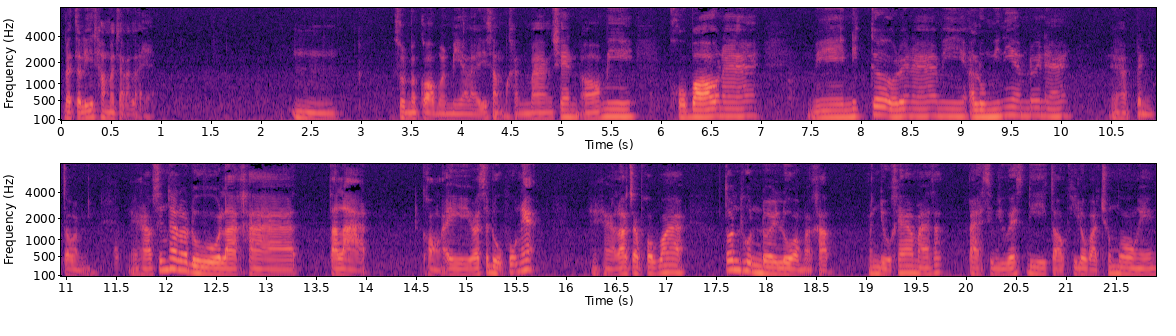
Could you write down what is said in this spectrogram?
แบตเตอรี่ทำมาจากอะไร อืม ส่วนประกอบมันมีอะไรที่สำคัญบ้างเช่น อ๋อมี โคบอลต์นะ มีนิกเกิลด้วยนะ มีอลูมิเนียมด้วยนะนะครับเป็นต้นนะครับ ซึ่งถ้าเราดูราคาตลาดของไอ้วัสดุพวกเนี้ยนะฮะเราจะพบว่าต้นทุนโดยรวมอะครับ มันอยู่แค่ประมาณสัก 80 USD ต่อกิโลวัตต์ชั่วโมงเอง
